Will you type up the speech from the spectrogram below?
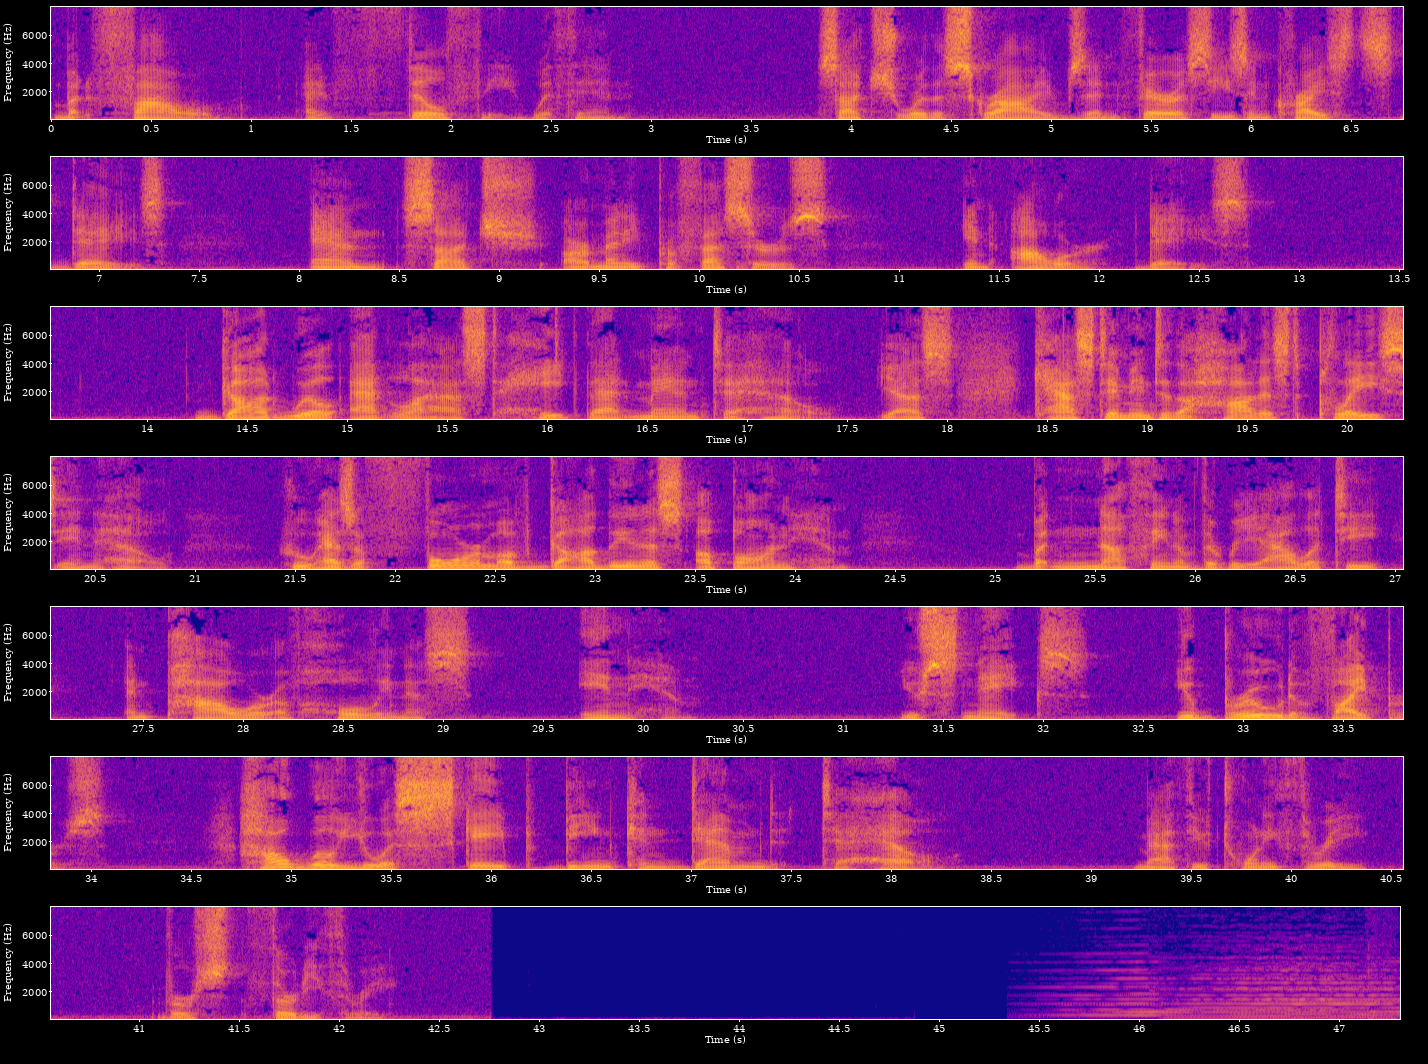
but foul and filthy within. Such were the scribes and Pharisees in Christ's days, and such are many professors in our days. God will at last hate that man to hell, yes, cast him into the hottest place in hell, who has a form of godliness upon him but nothing of the reality and power of holiness in him. You snakes, you brood of vipers, how will you escape being condemned to hell? Matthew 23, verse 33.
